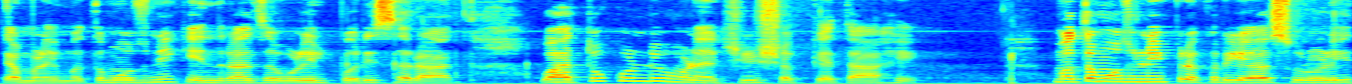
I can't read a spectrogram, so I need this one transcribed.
त्यामुळे मतमोजणी केंद्राजवळील परिसरात वाहतूक कोंडी होण्याची शक्यता आहे. मतमोजणी प्रक्रिया सुरळीत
